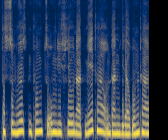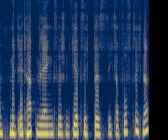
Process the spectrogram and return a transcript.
bis zum höchsten Punkt so um die 400 Meter und dann wieder runter mit Etappenlängen zwischen 40 bis, ich glaube, 50, ne?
